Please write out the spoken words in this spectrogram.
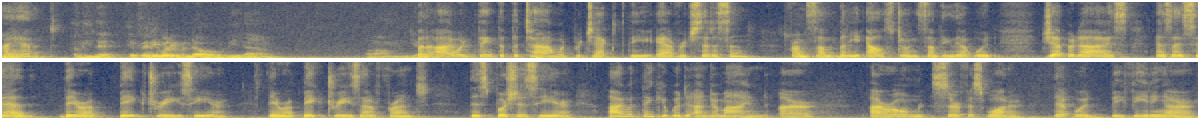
I haven't. I mean, that- if anybody would know, it would be them. Um, you But know. I would think that the town would protect the average citizen from somebody else doing something that would jeopardize, as I said, there are big trees here, there are big trees out front, there's bushes here. I would think it would undermine our, our own surface water that would be feeding our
